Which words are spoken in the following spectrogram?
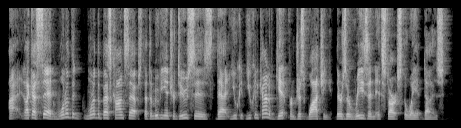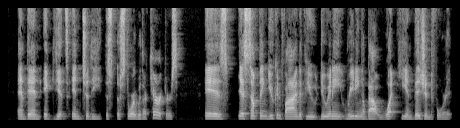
I, like I said, one of the one of the best concepts that the movie introduces that you can you can kind of get from just watching it. There's a reason it starts the way it does, and then it gets into the the, the story with our characters. Is is something you can find if you do any reading about what he envisioned for it.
